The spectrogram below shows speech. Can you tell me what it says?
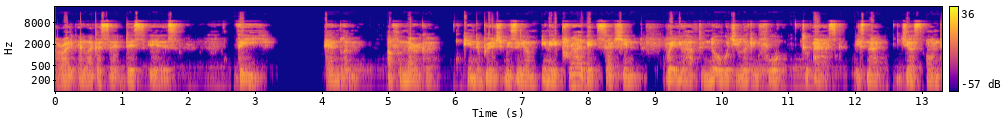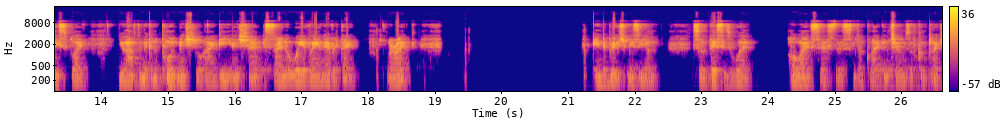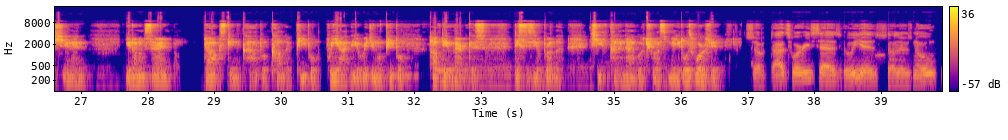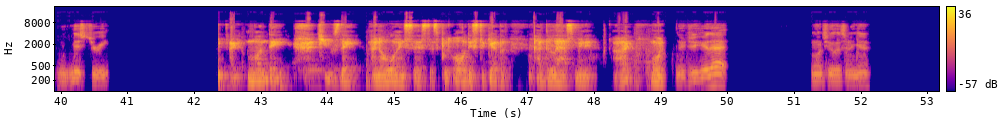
All right, and like I said, this is the emblem of America in the British Museum in a private section where you have to know what you're looking for to ask. It's not just on display. You have to make an appointment, show ID, and sign a waiver and everything. All right, in the British Museum. So this is what our ancestors look like in terms of complexion and you know what I'm saying? Dark skinned, copper colored people. We are the original people of the Americas. This is your brother, Chief Kalinago. Trust me, it was worth it. So that's where he says who he is. So there's no mystery. Like Monday, Tuesday, and our ancestors put all this together at the last minute. All right? One, Did you hear that? I want you to listen again.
